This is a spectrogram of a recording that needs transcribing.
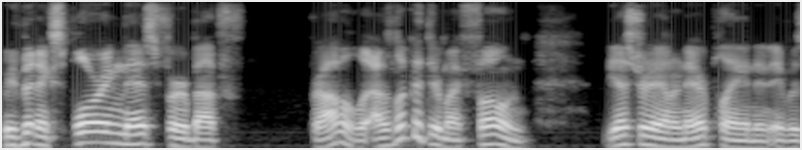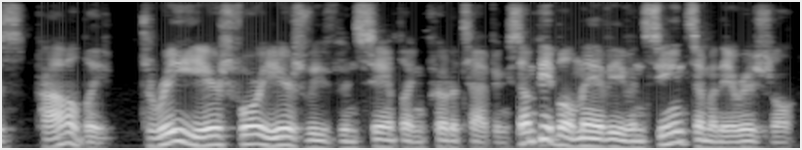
we've been exploring this for about probably, I was looking through my phone yesterday on an airplane, and it was probably three years, four years we've been sampling prototyping. Some people may have even seen some of the original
